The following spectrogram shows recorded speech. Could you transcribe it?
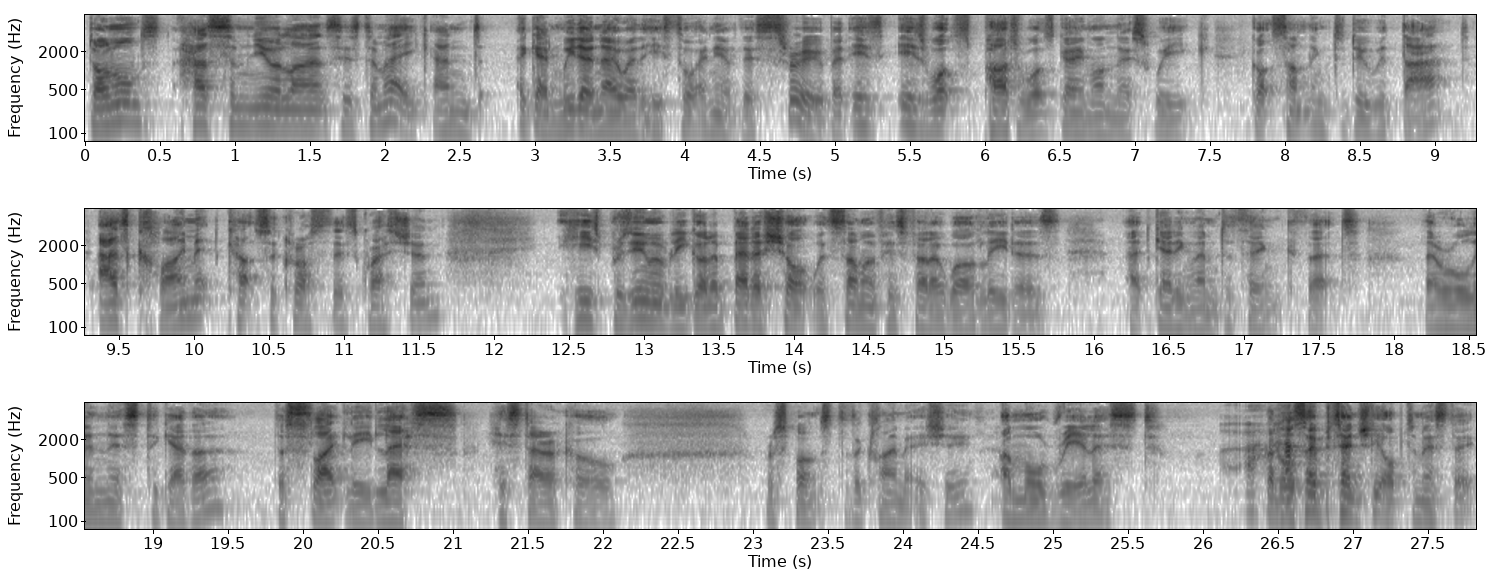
Donald has some new alliances to make. And again, we don't know whether he's thought any of this through, but is, is what's part of what's going on this week got something to do with that? As climate cuts across this question, he's presumably got a better shot with some of his fellow world leaders at getting them to think that they're all in this together. The slightly less hysterical response to the climate issue, a more realist, but also potentially optimistic.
